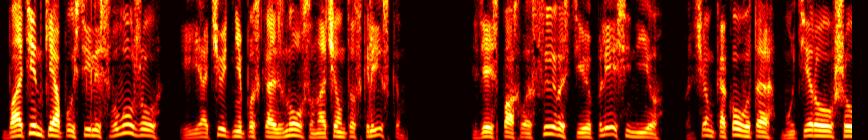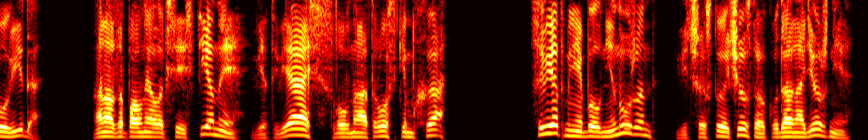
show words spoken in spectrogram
Ботинки опустились в лужу, и я чуть не поскользнулся на чем то склизком. Здесь пахло сыростью и плесенью, причем какого-то мутировавшего вида. Она заполняла все стены, ветвясь, словно отростки мха. Свет мне был не нужен, ведь шестое чувство куда надежнее.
